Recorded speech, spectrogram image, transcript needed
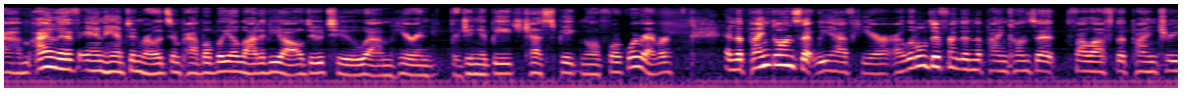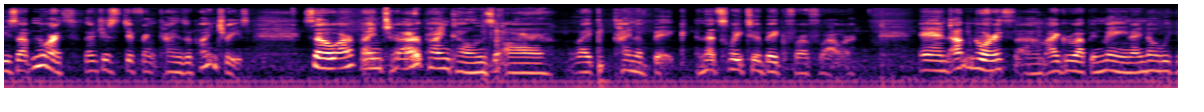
um, I live in Hampton Roads, and probably a lot of you all do too, um, here in Virginia Beach, Chesapeake, Norfolk, wherever. And the pine cones that we have here are a little different than the pine cones that fall off the pine trees up north. They're just different kinds of pine trees. So our pine, our pine cones are like kind of big, and that's way too big for a flower. And up north, um, I grew up in Maine. I know we,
